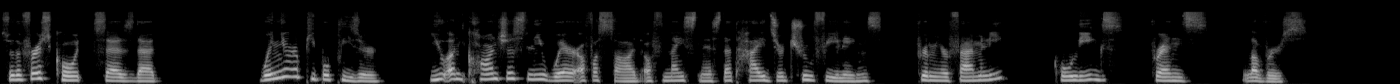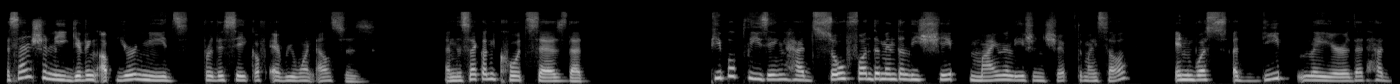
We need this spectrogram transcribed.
So, the first quote says that when you're a people pleaser, you unconsciously wear a facade of niceness that hides your true feelings from your family, colleagues, friends, lovers. Essentially, giving up your needs for the sake of everyone else's. And the second quote says that people pleasing had so fundamentally shaped my relationship to myself and was a deep layer that had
